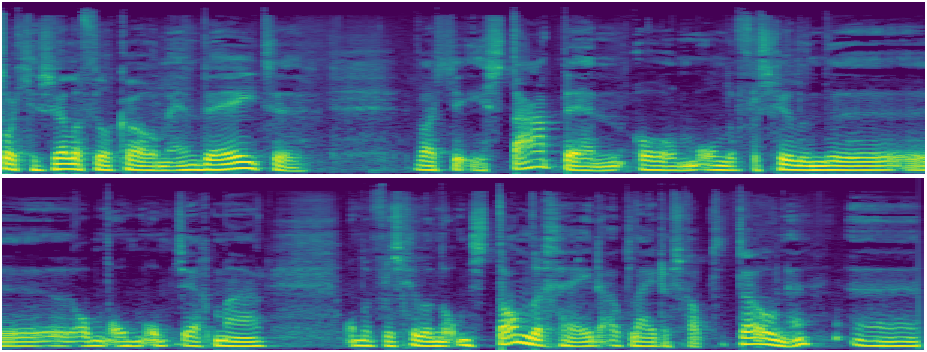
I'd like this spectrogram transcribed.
tot jezelf wil komen en weten wat je in staat bent om onder verschillende, uh, om, om, om zeg maar, onder verschillende omstandigheden ook leiderschap te tonen. Uh,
